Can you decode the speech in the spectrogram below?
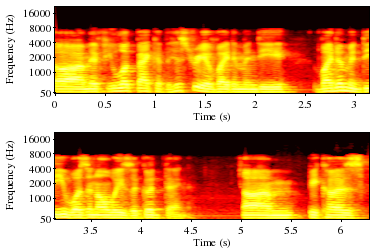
um, if you look back at the history of vitamin D, vitamin D wasn't always a good thing um, because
